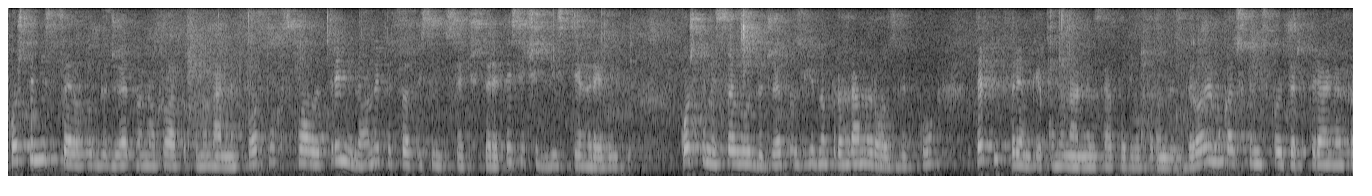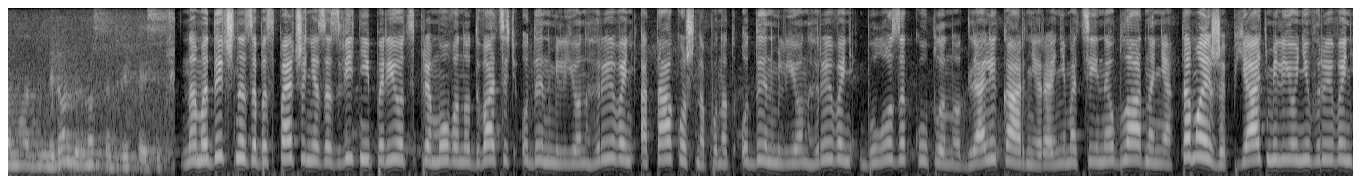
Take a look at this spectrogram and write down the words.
Кошти місцевого бюджету на оплату комунальних послуг склали 3 мільйони 584 тисячі 200 гривень. Кошти місцевого бюджету згідно програми розвитку та підтримки комунальних закладів охорони здоров'я Мукачівської міської територіальної громади 1 мільйон 92 тисячі. На медичне забезпечення за звітній період спрямовано 21 мільйон гривень, а також на понад 1 мільйон гривень було закуплено для лікарні реанімаційне обладнання та майже 5 мільйонів гривень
